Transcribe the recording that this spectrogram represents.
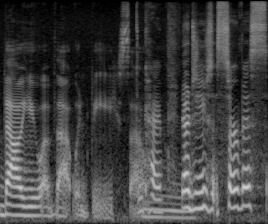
value of that would be. So Okay. Now, do you service?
